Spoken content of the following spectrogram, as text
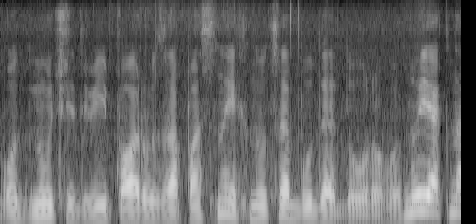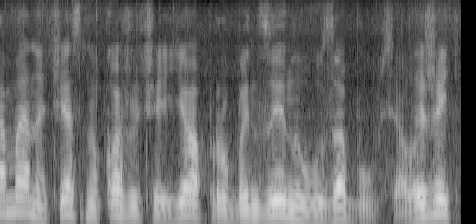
одну чи дві пару запасних, ну це буде дорого. Ну, як на мене, чесно кажучи, я про бензинову забувся. Лежить,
